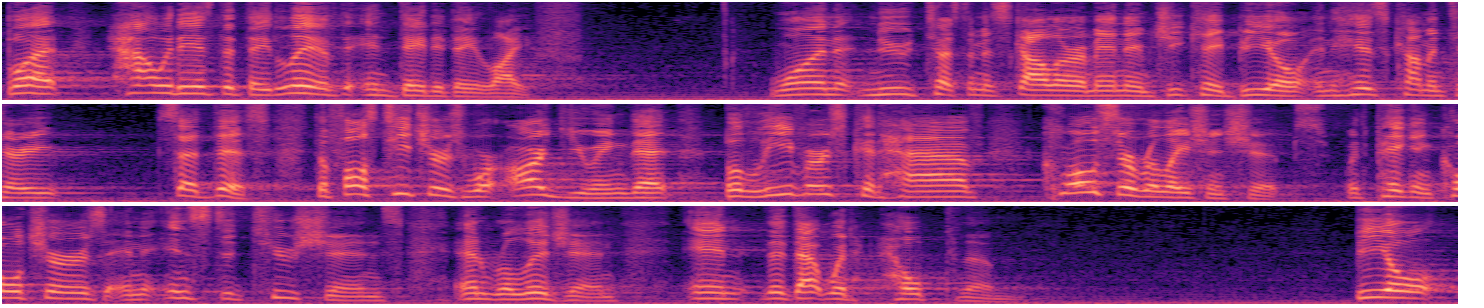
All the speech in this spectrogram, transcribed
but how it is that they lived in day to day life. One New Testament scholar, a man named G.K. Beale, in his commentary said this The false teachers were arguing that believers could have closer relationships with pagan cultures and institutions and religion, and that that would help them. Beale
